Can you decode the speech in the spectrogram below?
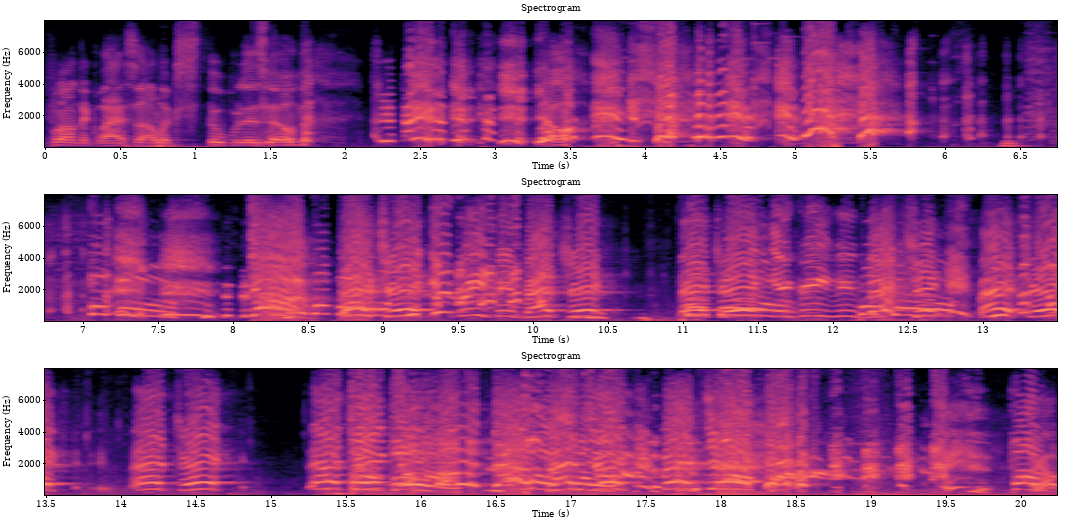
Put on the glasses. I look stupid as hell. Yo. Yo, Patrick, you're creeping, Patrick. Patrick, you're creeping, Patrick. Patrick, Patrick, Patrick. Bubba! Oh, no, Patrick, Patrick. I got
